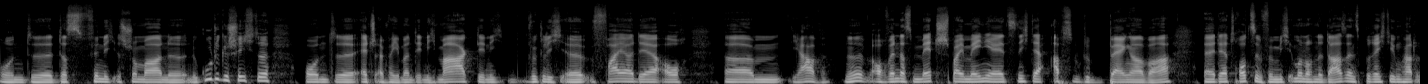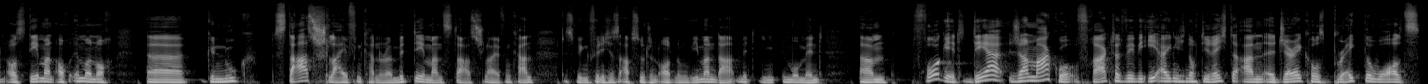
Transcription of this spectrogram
Und äh, das finde ich ist schon mal eine, eine gute Geschichte. Und äh, Edge einfach jemand, den ich mag, den ich wirklich äh, feier, der auch, ähm, ja, ne, auch wenn das Match bei Mania jetzt nicht der absolute Banger war, äh, der trotzdem für mich immer noch eine Daseinsberechtigung hat und aus dem man auch immer noch äh, genug Stars schleifen kann oder mit dem man Stars schleifen kann. Deswegen finde ich es absolut in Ordnung, wie man da mit ihm im Moment ähm, vorgeht. Der Gianmarco fragt, hat WWE eigentlich noch die Rechte an äh, Jerichos Break the Walls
